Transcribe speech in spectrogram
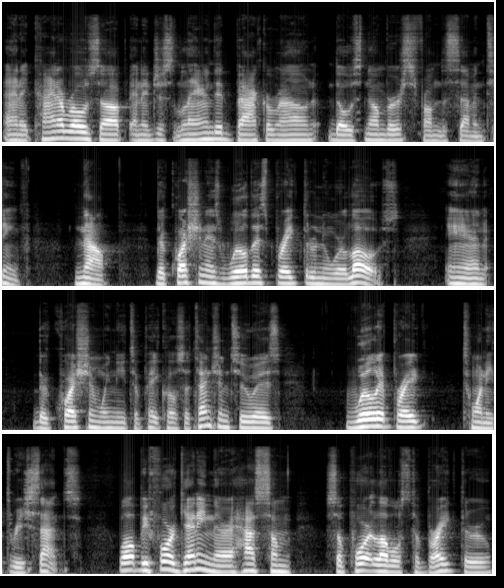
And it kind of rose up and it just landed back around those numbers from the 17th. Now, the question is will this break through newer lows? And the question we need to pay close attention to is will it break 23 cents? Well, before getting there, it has some support levels to break through,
